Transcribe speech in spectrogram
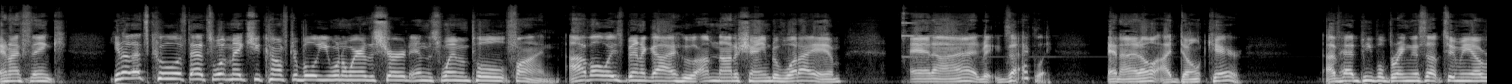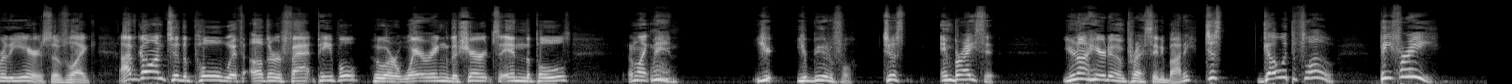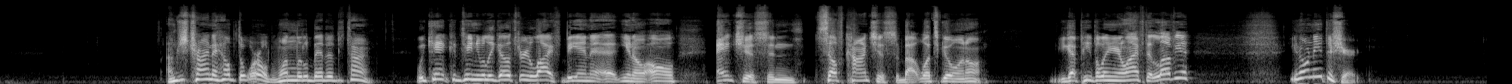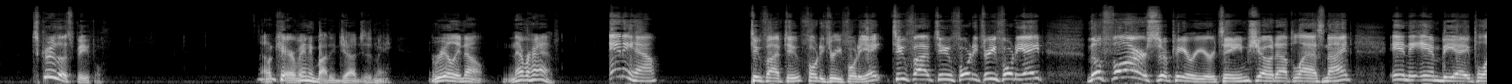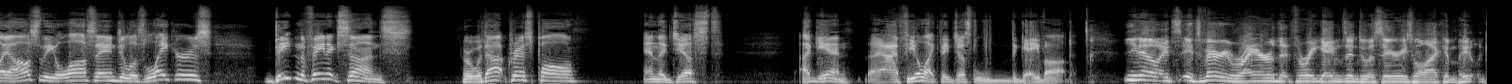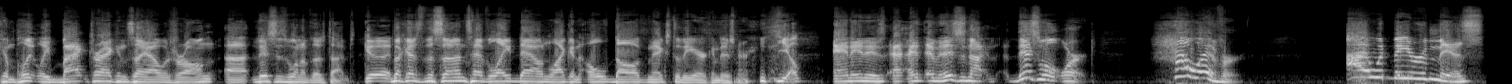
and I think, you know, that's cool if that's what makes you comfortable. You want to wear the shirt in the swimming pool, fine. I've always been a guy who I'm not ashamed of what I am, and I exactly, and I don't, I don't care. I've had people bring this up to me over the years of like, I've gone to the pool with other fat people who are wearing the shirts in the pools. I'm like, man, you're, you're beautiful. Just embrace it. You're not here to impress anybody. Just go with the flow. Be free. I'm just trying to help the world one little bit at a time. We can't continually go through life being, uh, you know, all anxious and self-conscious about what's going on. You got people in your life that love you. You don't need the shirt. Screw those people. I don't care if anybody judges me. Really don't. Never have. Anyhow, 252 4348. 252 4348. The far superior team showed up last night in the NBA playoffs. The Los Angeles Lakers beating the Phoenix Suns, who are without Chris Paul, and they just, again, I feel like they just gave up. You know, it's it's very rare that three games into a series, while I can completely backtrack and say I was wrong, uh, this is one of those times. Good. Because the Suns have laid down like an old dog next to the air conditioner. yep. And it is, I, I mean, this is not, this won't work. However, I would be remiss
